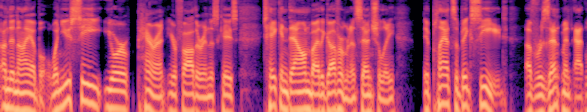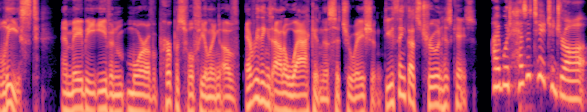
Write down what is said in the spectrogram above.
undeniable. When you see your parent, your father in this case, taken down by the government, essentially, it plants a big seed of resentment, at least, and maybe even more of a purposeful feeling of everything's out of whack in this situation. Do you think that's true in his case? I would hesitate to draw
